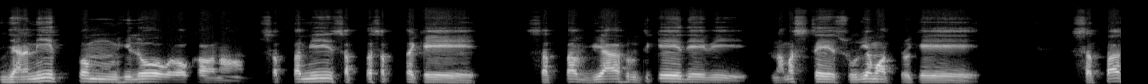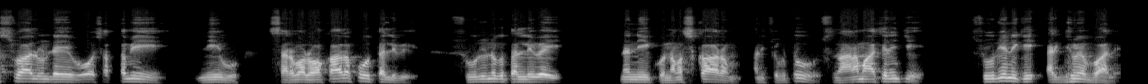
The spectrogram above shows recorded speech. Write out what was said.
జననీత్వం హిలో లోకానాం. సప్తమి సప్త సప్తకే సప్తవ్యాహృతికే దేవి నమస్తే సూర్యమాతృకే. సత్పాశ్వాలుండే ఓ సప్తమి నీవు సర్వలోకాలకు తల్లివి సూర్యునికి తల్లివై నీకు నమస్కారం అని చెబుతూ స్నానమాచరించి సూర్యునికి అర్ఘ్యమివ్వాలి.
